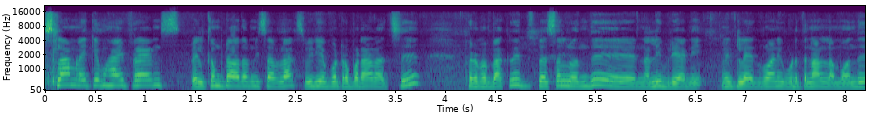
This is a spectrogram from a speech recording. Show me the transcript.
அஸ்லாம் வலைக்கம் hi friends welcome to Aadham Nisa vlogs video போட்டு ரொம்ப நாள் ஆச்சு. இப்போ நம்ம பக்ரீத் ஸ்பெஷல் வந்து நல்லி பிரியாணி. வீட்டில் குர்பானி கொடுத்தனால நம்ம வந்து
